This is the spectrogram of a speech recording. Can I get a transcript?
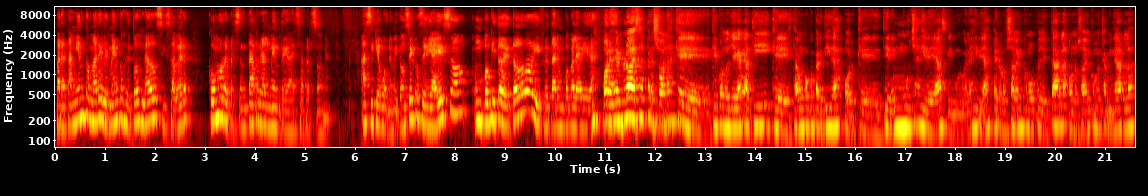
para también tomar elementos de todos lados y saber cómo representar realmente a esa persona. Así que bueno, mi consejo sería eso, un poquito de todo y disfrutar un poco la vida. Por ejemplo, a esas personas que, que cuando llegan a ti, que están un poco perdidas porque tienen muchas ideas y muy buenas ideas, pero no saben cómo proyectarlas o no saben cómo encaminarlas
